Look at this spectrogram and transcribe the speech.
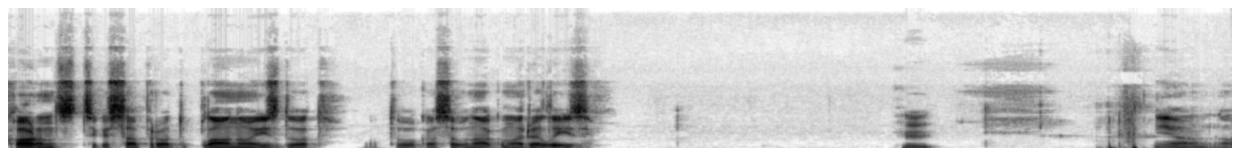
Korns, cik es saprotu, plāno izdot to kā savu nākamo relīzi. Hmm. Jā, no.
